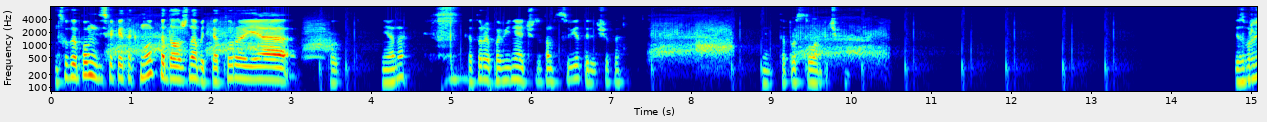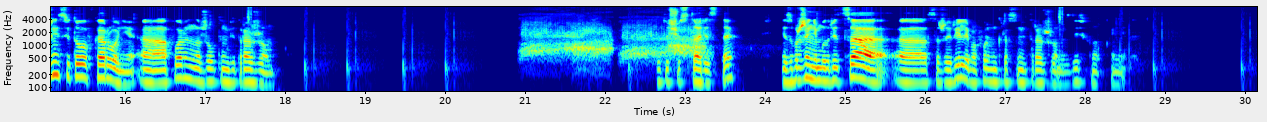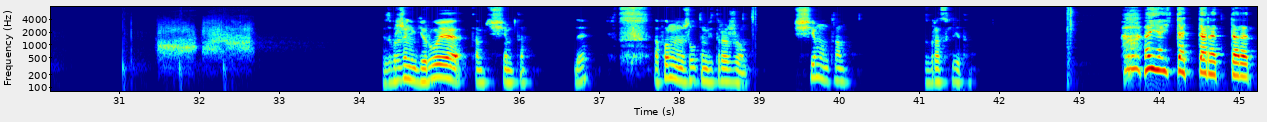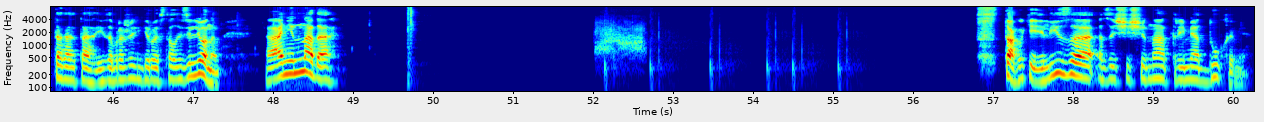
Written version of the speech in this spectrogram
Насколько я помню, здесь какая-то кнопка должна быть, которая... Вот, не она? Которая поменяет что-то там цвет или что-то. Нет, это просто лампочка. Изображение святого в короне. А, оформлено желтым витражом. Тут еще старец, да? Изображение мудреца э, с ожерельем оформлен красным витражом. Здесь кнопка нет. Изображение героя там с чем-то, да? Оформлено желтым витражом. С чем он там? С браслетом. Ай-яй, та та та та та та Изображение героя стало зеленым. А не надо Так, окей, Лиза защищена тремя духами.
